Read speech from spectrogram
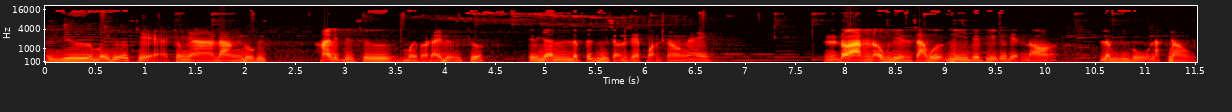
"Hình như mấy đứa trẻ trong nhà đang đùa kịch, hai vị tiên sư mời vào đại đường trước." Tiểu nhân lập tức đi dọn dẹp bọn chó ngay. Đoạn ông liền giả bước đi về phía cái viện đó. Lâm Kinh Vũ lắc đầu,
